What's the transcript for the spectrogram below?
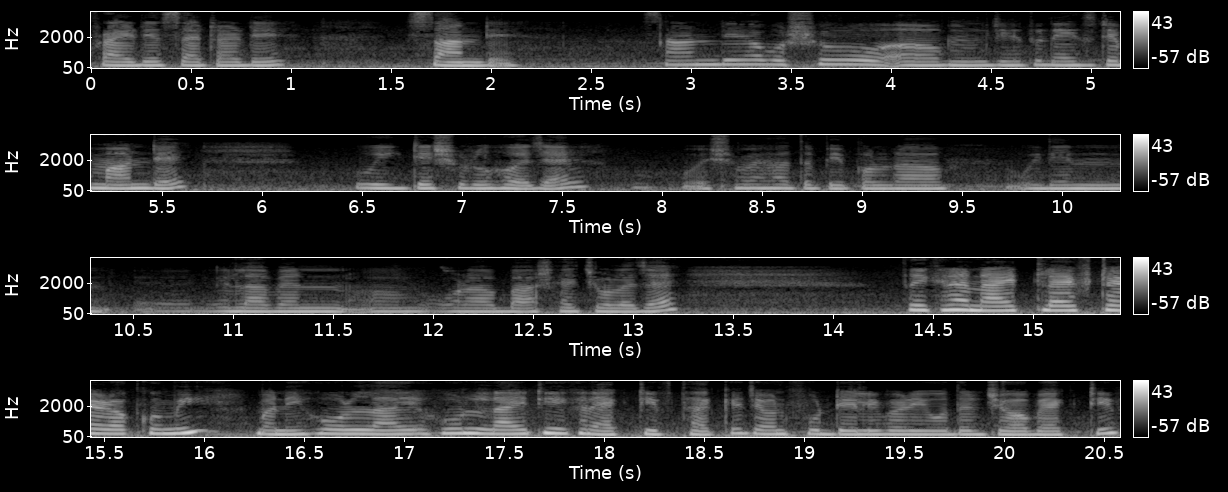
Friday Saturday Sunday Sunday অবশ্য যেহেতু নেক্সট ডে মানডে উইকডে শুরু হয়ে যায়। ওই সময় হয়তো পিপলরা উইদিন ইলেভেন ওরা বাসায় চলে যায়। তো এখানে নাইট লাইফটা এরকমই মানে হোল লাই হোল নাইটই এখানে অ্যাক্টিভ থাকে। যেমন ফুড ডেলিভারি ওদের জব অ্যাক্টিভ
